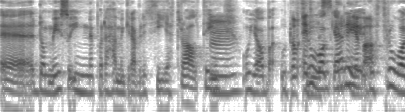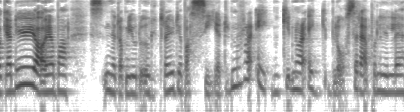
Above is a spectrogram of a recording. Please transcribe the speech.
eh, de är ju så inne på det här med graviditeter och allting. Mm. Och, jag bara, och då, De frågade, det, ju, då frågade ju jag, jag bara, när de gjorde ultraljud, jag bara ser du några ägg, några äggblåsor där på lille,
